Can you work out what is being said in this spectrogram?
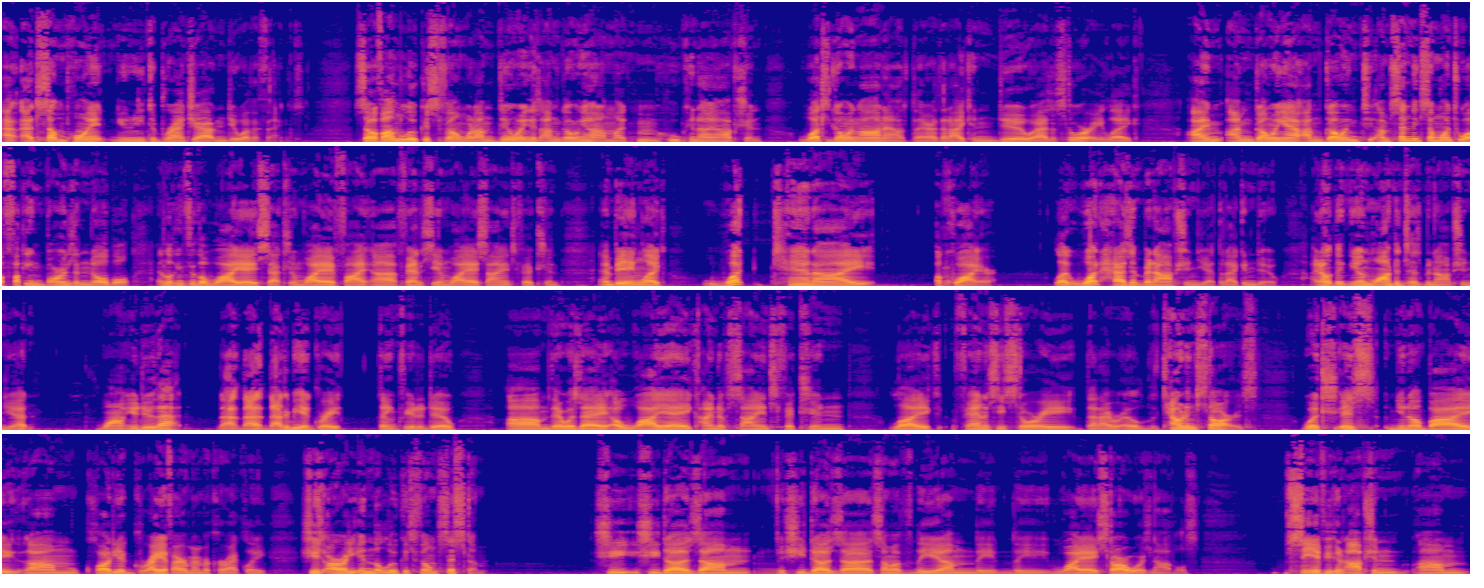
at, at some point you need to branch out and do other things. So if I'm Lucasfilm, what I'm doing is I'm going out. I'm like, hmm, who can I option? What's going on out there that I can do as a story? Like, I'm I'm going out. I'm going to. I'm sending someone to a fucking Barnes and Noble and looking through the YA section, YA fi- uh, fantasy and YA science fiction, and being like, what can I acquire? Like, what hasn't been optioned yet that I can do? I don't think the Unwanted has been optioned yet. Why don't you do that? That that that'd be a great thing for you to do. Um, there was a, a YA kind of science fiction like fantasy story that I Counting Stars, which is you know by um, Claudia Gray if I remember correctly. She's already in the Lucasfilm system. She she does um she does uh, some of the um the the YA Star Wars novels. See if you can option um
